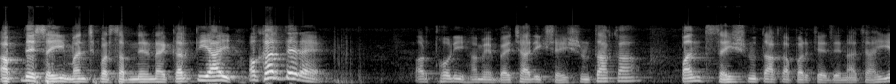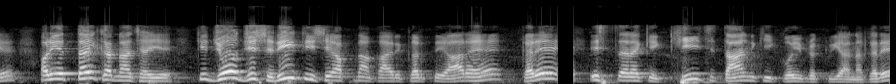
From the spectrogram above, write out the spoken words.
अपने सही मंच पर सब निर्णय करती आई और करते रहे। और थोड़ी हमें वैचारिक सहिष्णुता का, पंथ सहिष्णुता का परिचय देना चाहिए। और ये तय करना चाहिए कि जो जिस रीति से अपना कार्य करते आ रहे हैं, करे। इस तरह की खींच तान की कोई प्रक्रिया न करे।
